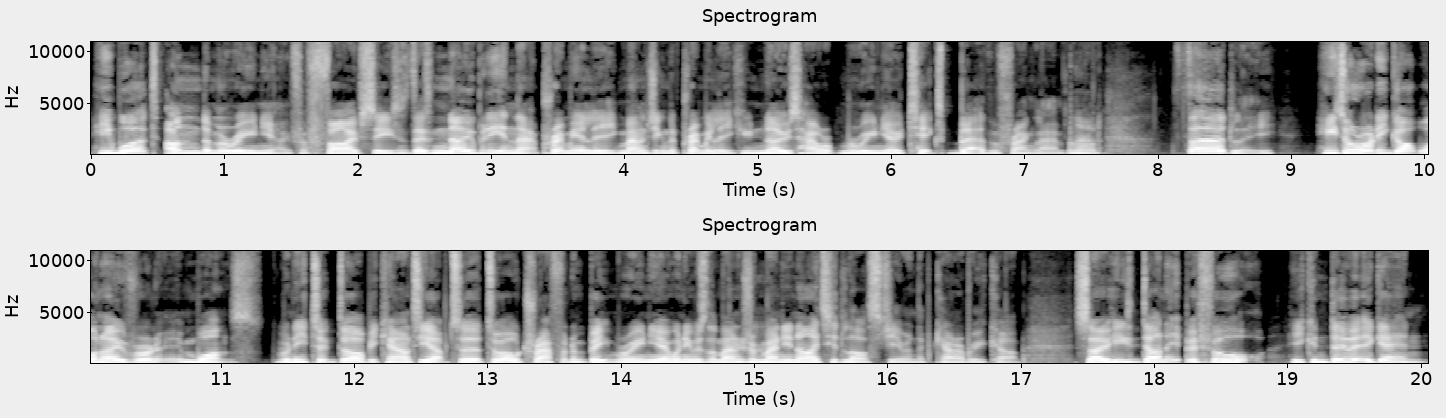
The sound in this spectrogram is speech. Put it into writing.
he worked under Mourinho for five seasons. There's nobody in that Premier League managing the Premier League who knows how Mourinho ticks better than Frank Lampard. Thirdly, he's already got one over on him once when he took Derby County up to, to Old Trafford and beat Mourinho when he was the manager of mm. Man United last year in the Carabao Cup. So he's done it before. He can do it again.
